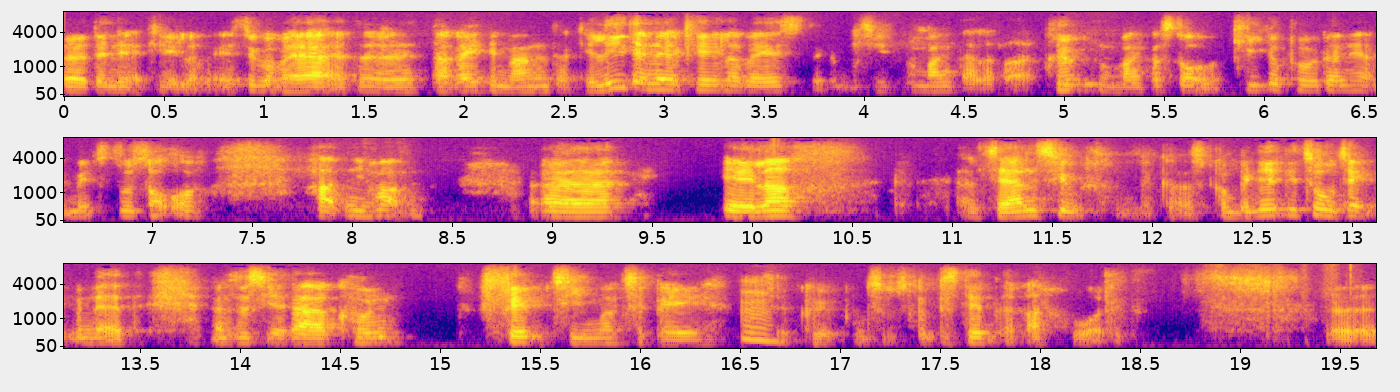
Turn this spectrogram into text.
øh, den her kælervæs. Det kunne være, at øh, der er rigtig mange, der kan lide den her kælervæs. Det kan man sige, hvor mange der allerede har købt, hvor mange der står og kigger på den her, mens du sover, har den i hånden. Øh, eller alternativt, man kan også kombinere de to ting, men at man så siger, at der er kun fem timer tilbage mm. til at købe den, så du skal bestemme det ret hurtigt. Øh,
